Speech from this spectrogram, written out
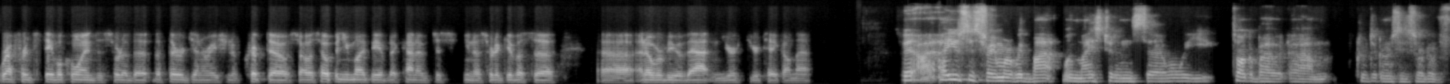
reference stablecoins as sort of the, the third generation of crypto. So I was hoping you might be able to kind of just, you know, sort of give us a, uh, an overview of that and your, your take on that. So I, I use this framework with my, with my students uh, when we talk about um, cryptocurrency sort of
